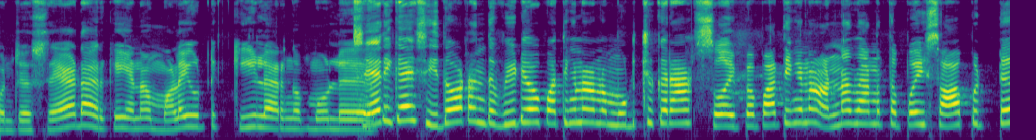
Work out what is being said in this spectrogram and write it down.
கொஞ்சம் சேடா இருக்கு. ஏன்னா மலை விட்டு கீழே இறங்க போல சரி கைஸ் இதோட இந்த வீடியோ பார்த்தீங்கன்னா நான் முடிச்சுக்கிறேன். ஸோ இப்போ பார்த்தீங்கன்னா அன்னதானத்தை போய் சாப்பிட்டு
